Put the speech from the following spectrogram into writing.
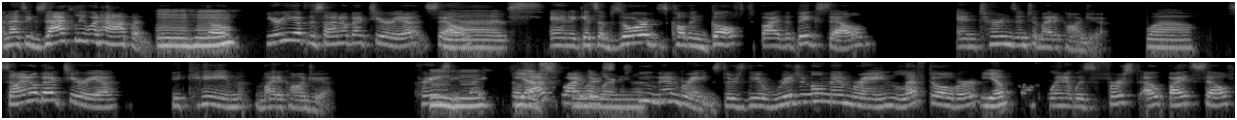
And that's exactly what happened. Mm-hmm. So here you have the cyanobacteria cell, yes. and it gets absorbed, it's called engulfed by the big cell and turns into mitochondria. Wow. Cyanobacteria became mitochondria. Crazy, mm-hmm. right? So yes, that's why there's two that. membranes. There's the original membrane left over yep. when it was first out by itself.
